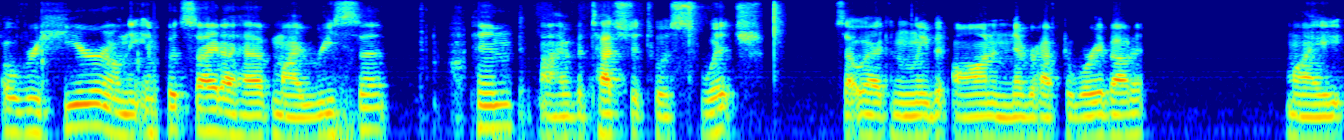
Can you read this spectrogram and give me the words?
Over here on the input side I have my reset pin. I've attached it to a switch so that way I can leave it on and never have to worry about it. My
